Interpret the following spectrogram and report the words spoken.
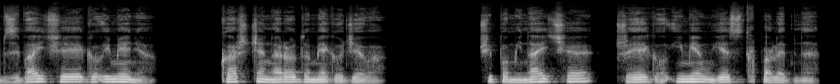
wzywajcie Jego imienia, ukażcie narodom Jego dzieła. Przypominajcie, że Jego imię jest chwalebne.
